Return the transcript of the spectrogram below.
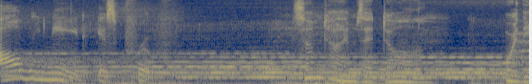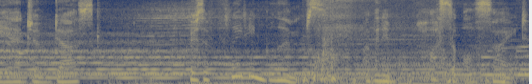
All we need is proof. Sometimes at dawn, or the edge of dusk, there's a fleeting glimpse of an impossible sight. Do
